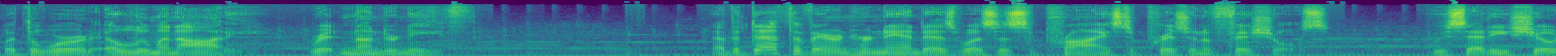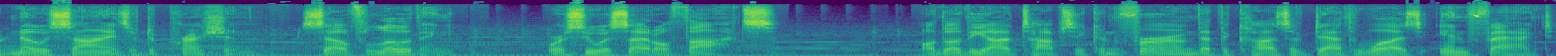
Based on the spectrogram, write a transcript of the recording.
with the word Illuminati written underneath. Now, the death of Aaron Hernandez was a surprise to prison officials, who said he showed no signs of depression, self loathing, or suicidal thoughts, although the autopsy confirmed that the cause of death was, in fact,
